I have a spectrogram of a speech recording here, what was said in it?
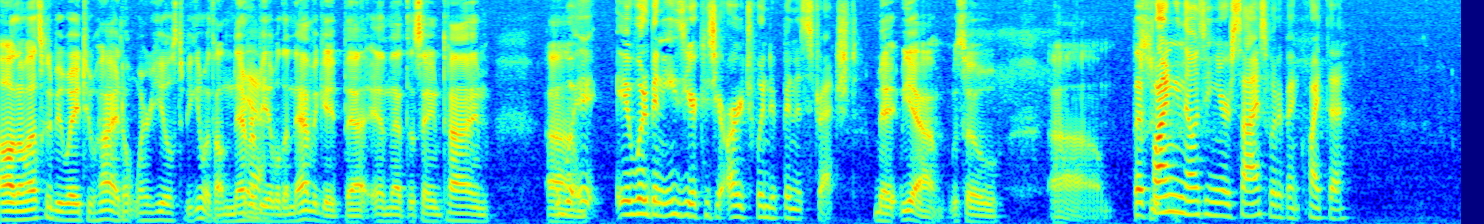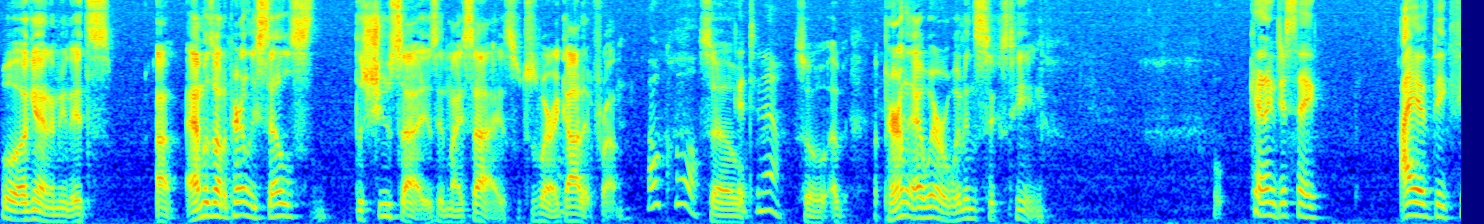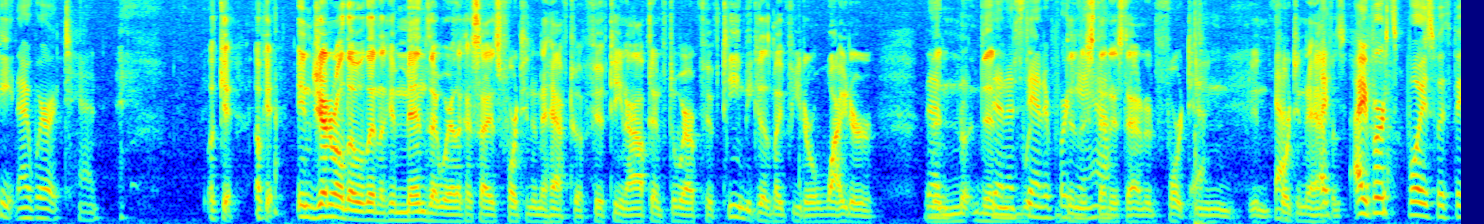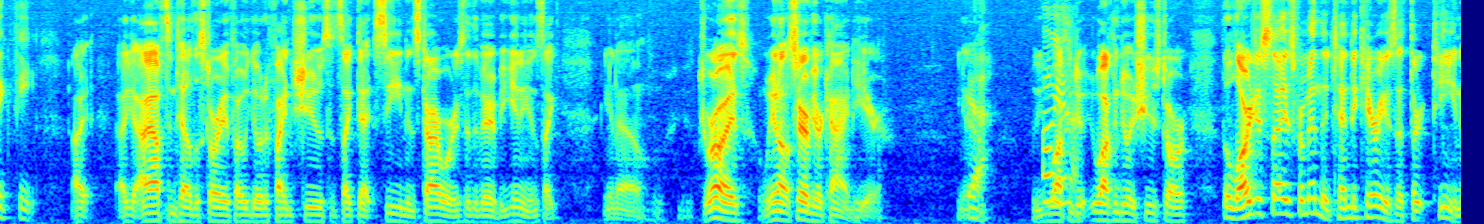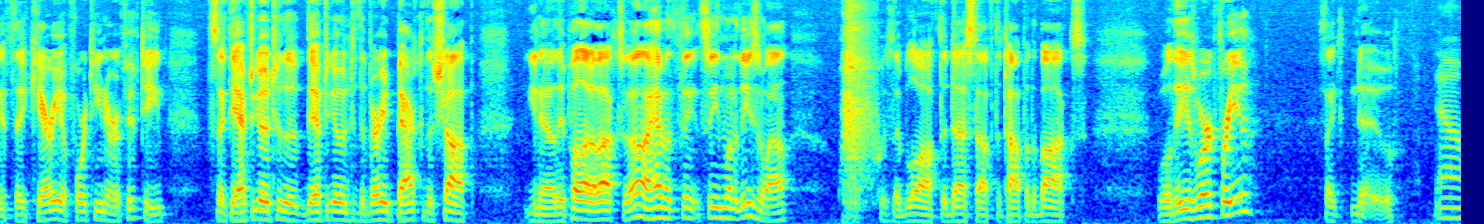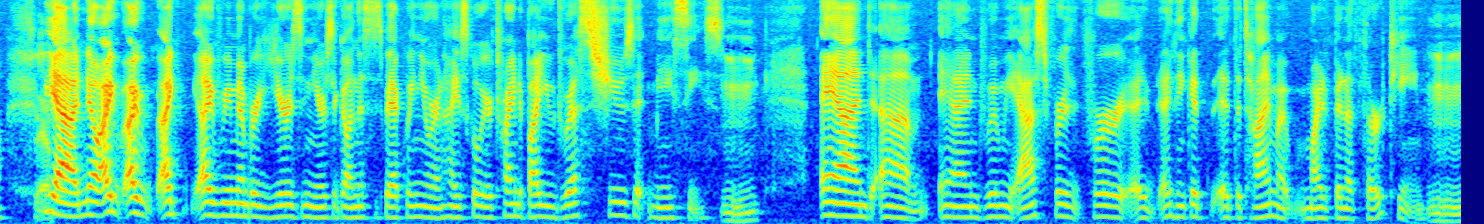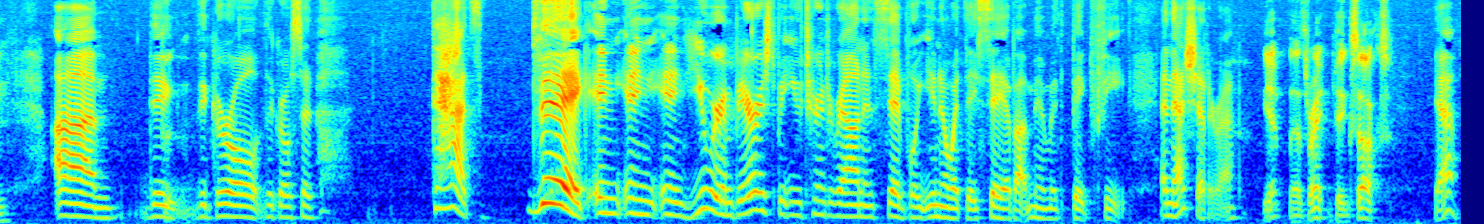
oh no, that's going to be way too high. I don't wear heels to begin with. I'll never Yeah. be able to navigate that. And at the same time, It um, it, it would have been easier because your arch wouldn't have been as stretched. may, yeah. So, um, But so- finding those in your size would have been quite the. well, again, I mean, it's uh, Amazon apparently sells the shoe size in my size, which is where I got it from. Oh, cool. So, Good to know. so uh, apparently, I wear a women's sixteen. Can I just say, I have big feet and I wear a ten. Okay, okay. In general, though, then like in men's, I wear like a size 14 and a half to a 15. I often have to wear a 15 because my feet are wider Than- than than a standard 14 than and a standard, standard 14 in Yeah. 14 and a half I, is. I birthed boys with big feet. I, I I often tell the story if I would go to find shoes. It's like that scene in Star Wars at the very beginning. It's like, you know, droids, we don't serve your kind here. You know, Yeah. You Oh, walk yeah. into you walk into a shoe store. The largest size for men they tend to carry is a 13. If they carry a 14 or a 15, it's like they have to go to the they have to go into the very back of the shop. You know, they pull out a box. Oh, I haven't th- seen one of these in a while. As they blow off the dust off the top of the box. Will these work for you? It's like no. No. So. Yeah, no, I, I, I, I remember years and years ago, and this is back when you were in high school, we were trying to buy you dress shoes at Macy's. hmm And um, and when we asked for, for I I think at, at the time it might have been a 13, hmm um, the, the girl the girl said, that's big. And, and, and you were embarrassed, but you turned around and said, well, you know what they say about men with big feet. And that shut her up. Yep, that's right. Big socks. Yeah.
